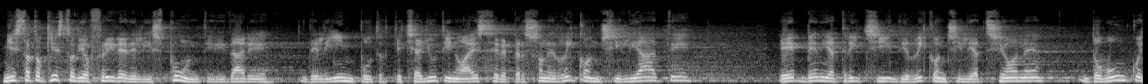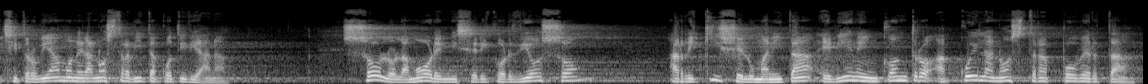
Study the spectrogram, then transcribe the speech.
Mi è stato chiesto di offrire degli spunti, di dare degli input che ci aiutino a essere persone riconciliate e mediatrici di riconciliazione dovunque ci troviamo nella nostra vita quotidiana. Solo l'amore misericordioso arricchisce l'umanità e viene incontro a quella nostra povertà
